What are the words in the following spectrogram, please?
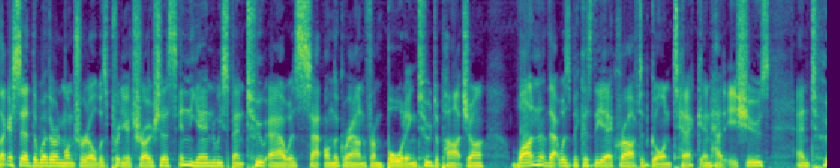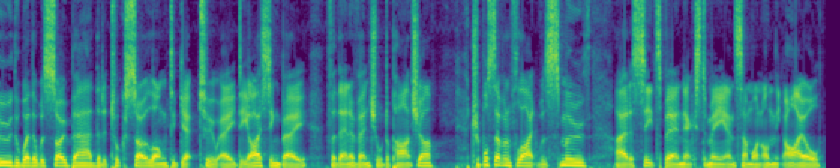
like I said, the weather in Montreal was pretty atrocious. In the end, we spent two hours sat on the ground from boarding to departure. One, that was because the aircraft had gone tech and had issues, and two, the weather was so bad that it took so long to get to a de icing bay for then eventual departure. 777 flight was smooth. I had a seat spare next to me and someone on the aisle.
